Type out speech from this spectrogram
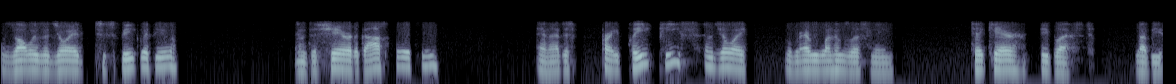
It's always a joy to speak with you and to share the gospel with you. And I just pray peace and joy over everyone who's listening. Take care. Be blessed. Love you.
